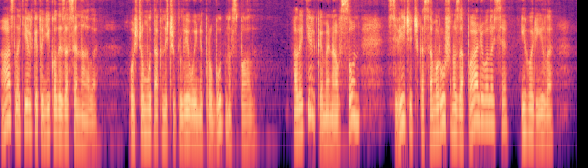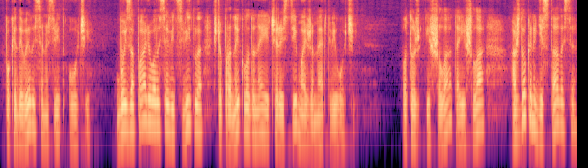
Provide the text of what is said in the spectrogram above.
Гасла тільки тоді, коли засинала, ось чому так нечутливо і непробудно спала. Але тільки минав сон, свічечка саморушно запалювалася і горіла, поки дивилися на світ очі, бо й запалювалася від світла, що проникло до неї через ті майже мертві очі. Отож ішла та йшла аж доки не дісталася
